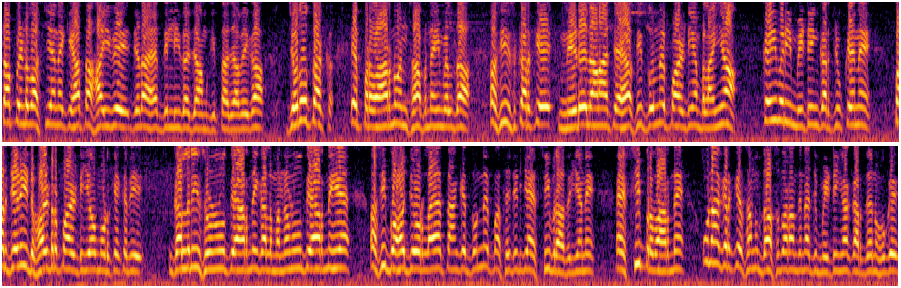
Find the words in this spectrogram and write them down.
ਤਾਂ ਪਿੰਡ ਵਾਸੀਆਂ ਨੇ ਕਿਹਾ ਤਾਂ ਹਾਈਵੇ ਜਿਹੜਾ ਹੈ ਦਿੱਲੀ ਦਾ ਜਾਮ ਕੀਤਾ ਜਾਵੇਗਾ। ਜਦੋਂ ਤੱਕ ਇਹ ਪਰਿਵਾਰ ਨੂੰ ਇਨਸਾਫ ਨਹੀਂ ਮਿਲਦਾ, ਅਸੀਂ ਇਸ ਕਰਕੇ ਨੇੜੇ ਲਾਣਾ ਚਾਹਿਆ। ਸੀ ਦੋਨੇ ਪਾਰਟੀਆਂ ਬੁਲਾਈਆਂ, ਕਈ ਵਾਰੀ ਮੀਟਿੰਗ ਕਰ ਚੁੱਕੇ ਨੇ, ਪਰ ਜਿਹੜੀ ਡਿਫਾਲਟਰ ਪਾਰਟੀ ਆ, ਉਹ ਮੁੜ ਕੇ ਕਦੇ ਗੱਲ ਨਹੀਂ ਸੁਣਨ ਨੂੰ ਤਿਆਰ, ਨਹੀਂ ਗੱਲ ਮੰਨਣ ਨੂੰ ਤਿਆਰ ਨਹੀਂ ਹੈ। ਅਸੀਂ ਬਹੁਤ ਜ਼ੋਰ ਲਾਇਆ ਤਾਂ ਕਿ ਦੋਨੇ ਪਾਸੇ ਜਿਹੜੀਆਂ ਐਸੀ ਬਰਾਦਰੀਆਂ ਨੇ, ਐਸੀ ਪਰਿਵਾਰ ਨੇ, ਉਹਨਾਂ ਕਰਕੇ ਸਾਨੂੰ 10-12 ਦਿਨਾਂ 'ਚ ਮੀਟਿੰਗਾਂ ਕਰਦਿਆਂ ਨੂੰ ਹੋ ਗਏ।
